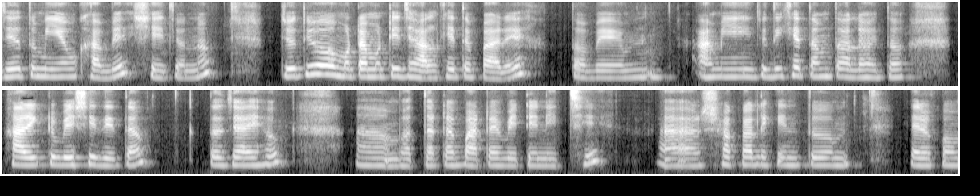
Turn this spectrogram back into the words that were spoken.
যেহেতু মেয়েও খাবে সেই জন্য যদিও মোটামুটি ঝাল খেতে পারে, তবে আমি যদি খেতাম তাহলে হয়তো আর একটু বেশি দিতাম। তো যাই হোক ভর্তাটা বাটায় বেটে নিচ্ছি। আর সকালে কিন্তু এরকম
